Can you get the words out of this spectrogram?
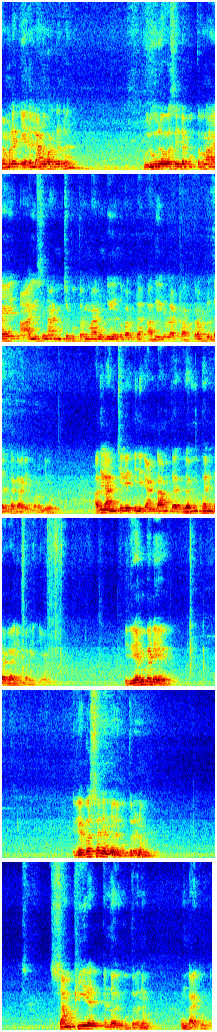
നമ്മൾ ഏതെല്ലാമാണ് പറഞ്ഞത്? പുരൂരവസിന്റെ പുത്രനായ ആയുസിന് അഞ്ച് പുത്രന്മാരുണ്ട് എന്ന് പറഞ്ഞ അതിലുള്ള ക്ഷത്രഭൃതന്റെ കാര്യം പറഞ്ഞു. അതിൽ അഞ്ചിൽ ഇനി രണ്ടാമത്തെ രംഭന്റെ കാര്യം പറയുകയാണ്. രംഭന് രബസൻ എന്നൊരു പുത്രനും ശംഭീരൻ എന്നൊരു പുത്രനും ഉണ്ടായിട്ടുണ്ട്.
